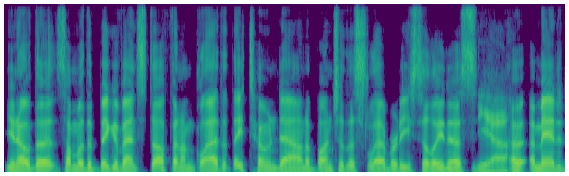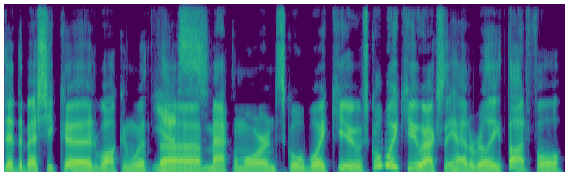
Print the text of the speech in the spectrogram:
you know the some of the big event stuff, and I'm glad that they toned down a bunch of the celebrity silliness. Yeah. Uh, Amanda did the best she could, walking with uh, Yes. Macklemore and Schoolboy Q. Schoolboy Q actually had a really thoughtful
